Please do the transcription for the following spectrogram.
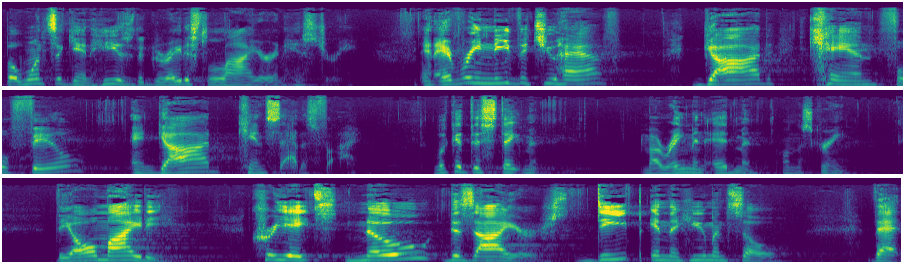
But once again, he is the greatest liar in history. And every need that you have, God can fulfill and God can satisfy. Look at this statement by Raymond Edman on the screen. The Almighty creates no desires deep in the human soul that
